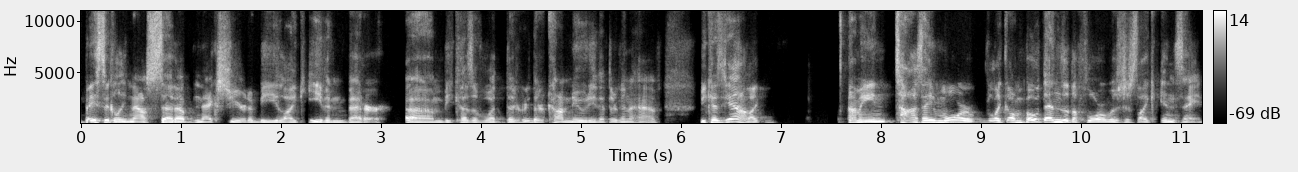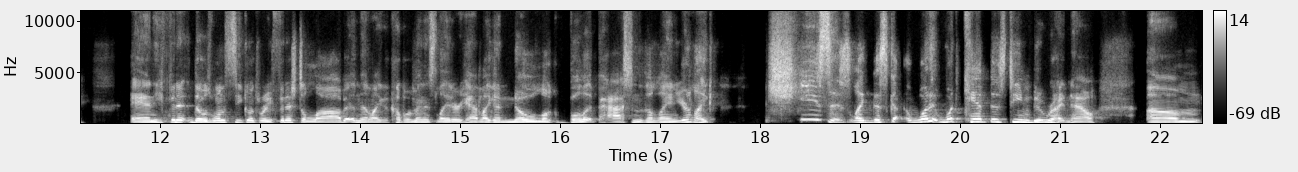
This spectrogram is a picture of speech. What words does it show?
basically now set up next year to be like even better um, because of what their their continuity that they're going to have. Because yeah, like I mean, Taze Moore like on both ends of the floor was just like insane. And he finished. There was one sequence where he finished a lob, and then like a couple minutes later, he had like a no look bullet pass into the lane. You're like, Jesus, like this guy, what what can't this team do right now? Um,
